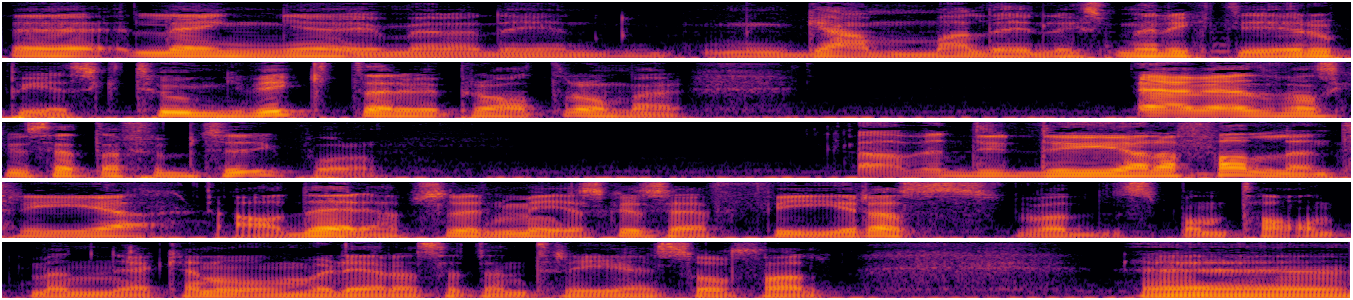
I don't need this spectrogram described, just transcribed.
eh, länge. Jag menar det är en, en gammal, det är liksom en riktig europeisk tungviktare vi pratar om här. Jag vet inte vad ska vi sätta för betyg på dem? Ja, men det, det är i alla fall en trea. ja det är det absolut, men jag skulle säga fyra var spontant men jag kan nog omvärdera så att en trea i så fall. Eh,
